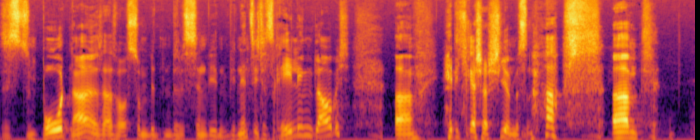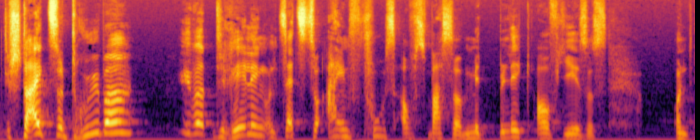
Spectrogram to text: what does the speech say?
das ist ein Boot, ne? das ist also auch so ein bisschen, wie, wie nennt sich das, Reling, glaube ich. Ähm, hätte ich recherchieren müssen. ähm, steigt so drüber über die Reling und setzt so einen Fuß aufs Wasser mit Blick auf Jesus. Und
